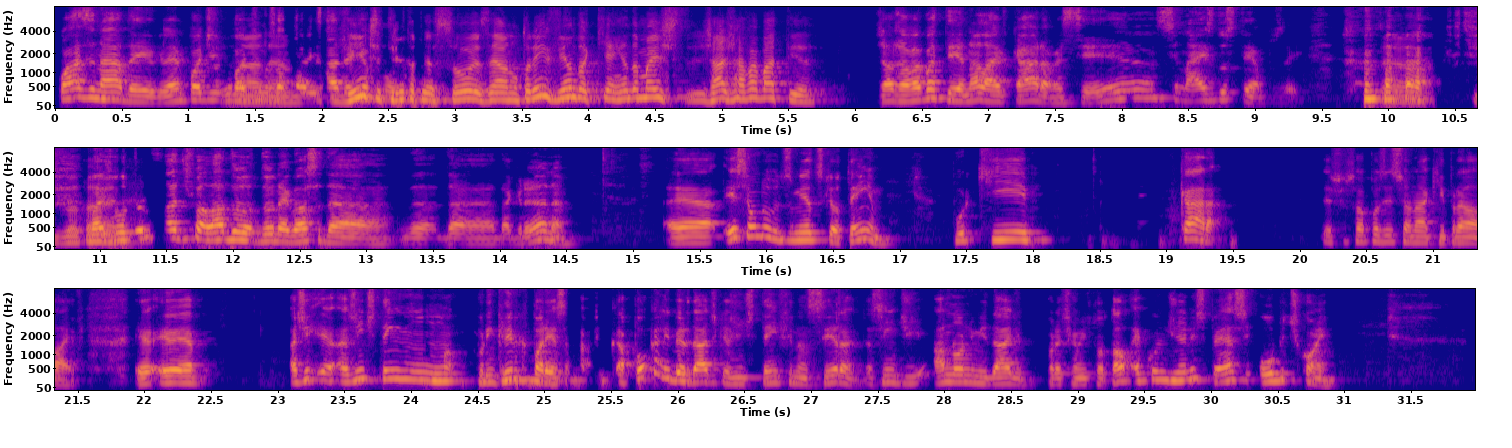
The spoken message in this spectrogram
quase nada aí. O Guilherme pode, pode nos atualizar. 20, 30 pessoas, é, eu não estou nem vendo aqui ainda, mas já já vai bater já já vai bater na live, cara, vai ser sinais dos tempos aí. É, Mas voltando só de falar do, do negócio da, da, da, da grana, é, esse é um dos medos que eu tenho, porque, cara, deixa eu só posicionar aqui para a live. É, é, a, gente, a gente tem, uma, por incrível que pareça, a, a, pouca liberdade que a gente tem financeira, assim, de anonimidade praticamente total, é com dinheiro em espécie ou Bitcoin.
